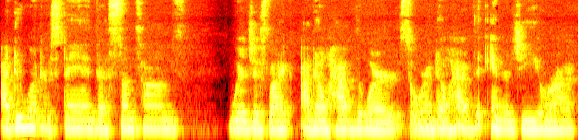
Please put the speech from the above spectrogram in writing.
I do understand that sometimes we're just like, I don't have the words, or I don't have the energy, or I,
